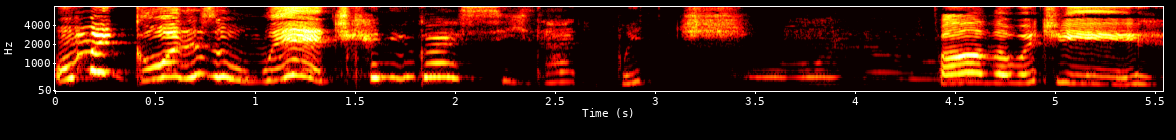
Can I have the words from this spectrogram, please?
Oh my god, there's a witch! Can you guys see that witch? Oh no. Follow the witchy.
